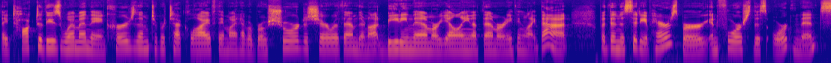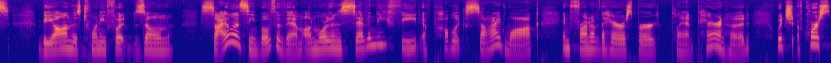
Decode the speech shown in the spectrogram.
they talk to these women. They encourage them to protect life. They might have a brochure to share with them. They're not beating them or yelling at them or anything like that. But then the city of Harrisburg enforced this ordinance beyond this 20 foot zone silencing both of them on more than 70 feet of public sidewalk in front of the Harrisburg Planned Parenthood, which, of course,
